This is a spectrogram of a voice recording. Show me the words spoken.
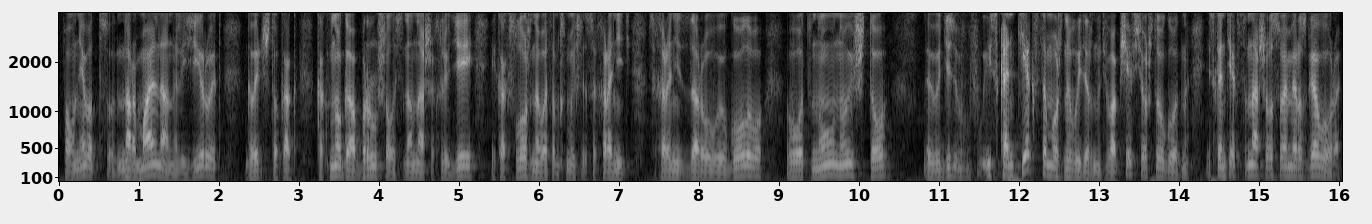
вполне вот нормально анализирует, говорит, что как, как много обрушилось на наших людей и как сложно в этом смысле сохранить, сохранить здоровую голову. Вот, ну, ну и что? Из контекста можно выдернуть вообще все, что угодно. Из контекста нашего с вами разговора.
